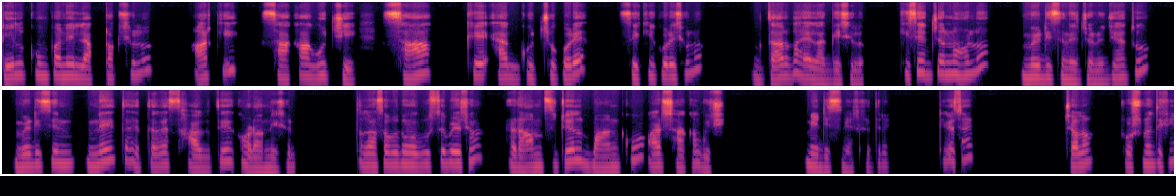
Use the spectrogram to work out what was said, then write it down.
ডেল কোম্পানির ল্যাপটপ ছিল। আর কি? সাকাগুচ্ছি শাককে এক গুচ্ছ করে সে কি করেছিল? তার গায়ে লাগিয়েছিল। কিসের জন্য হলো? মেডিসিনের জন্য। যেহেতু মেডিসিন নেই, তাই তাকে শাক দিয়ে করা হয়েছিল। তাহলে আশা করি তোমরা বুঝতে পেরেছ রামসডেল বাঙ্কো আর শাকাগুচি মেডিসিনের ক্ষেত্রে, ঠিক আছে? চলো, প্রশ্ন দেখি।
